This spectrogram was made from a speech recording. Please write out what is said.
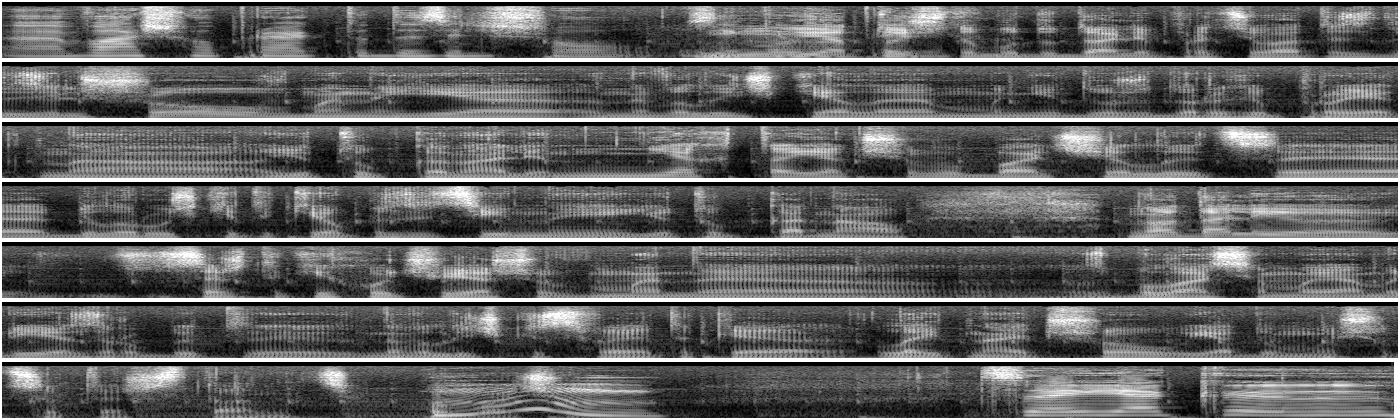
е, вашого проекту Дизель Шоу, з ну я точно буду далі працювати з Дизель Шоу. В мене є невеличкий, але мені дуже дорогий проєкт на Ютуб каналі Нехта. Якщо ви бачили, це білоруський такий опозиційний Ютуб канал. Ну а далі е, все ж таки хочу я, щоб в мене збулася моя мрія зробити невеличке своє таке late-night шоу. Я думаю, що це теж станеться. Побачимо. Mm. Це як е,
